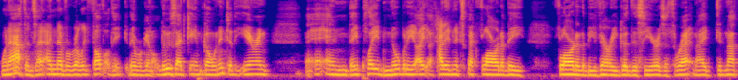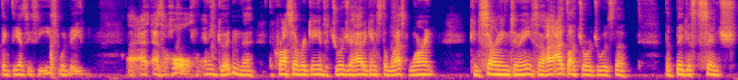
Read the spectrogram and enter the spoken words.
when Athens, I, I never really felt that they, they were going to lose that game going into the year, and and they played nobody. I I didn't expect Florida to be Florida to be very good this year as a threat, and I did not think the SEC East would be. Uh, as a whole, any good, and the, the crossover games that Georgia had against the West weren't concerning to me. So I, I thought Georgia was the the biggest cinch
